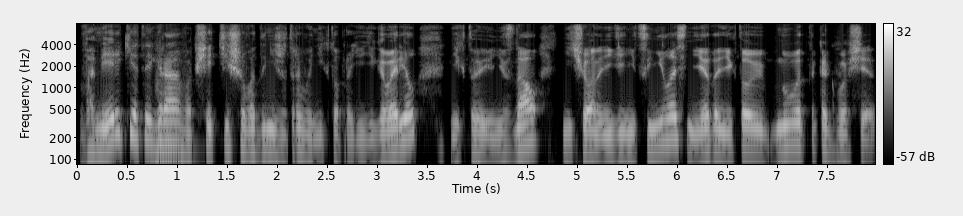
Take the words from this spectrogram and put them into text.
В Америке эта игра mm-hmm. вообще тише воды ниже травы. Никто про нее не говорил, никто ее не знал, ничего она нигде не ценилась, ни это никто... Ну, это как вообще...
